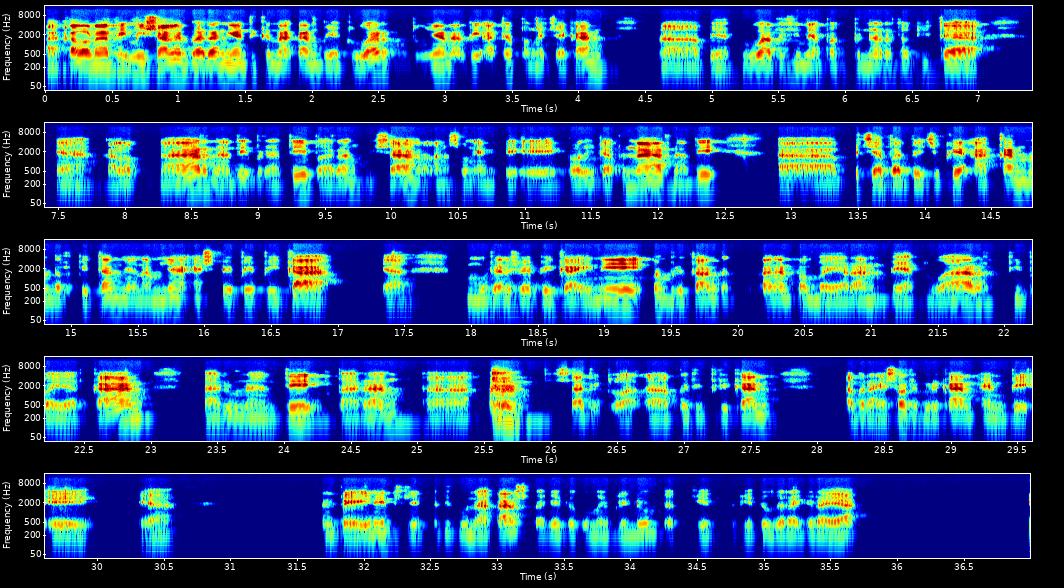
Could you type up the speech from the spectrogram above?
Nah, kalau nanti misalnya barang yang dikenakan biaya keluar, tentunya nanti ada pengecekan uh, biaya keluar di sini apakah benar atau tidak. Ya, kalau benar nanti berarti barang bisa langsung NPE. Kalau tidak benar nanti uh, pejabat bea cukai akan menerbitkan yang namanya SPPBK ya. Kemudian SPBK ini pemberitahuan kekurangan pembayaran bea keluar dibayarkan baru nanti barang uh, bisa dikeluar, uh, diberikan uh, barang ekspor diberikan NPE ya. NPE ini digunakan sebagai dokumen pelindung begitu kira-kira ya.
